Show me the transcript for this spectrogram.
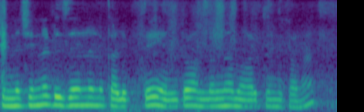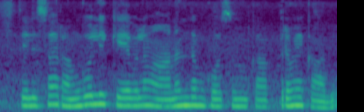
చిన్న చిన్న డిజైన్లను కలిపితే ఎంతో అందంగా మారుతుంది కదా. తెలుసా రంగోలీ కేవలం ఆనందం కోసం మాత్రమే కాదు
